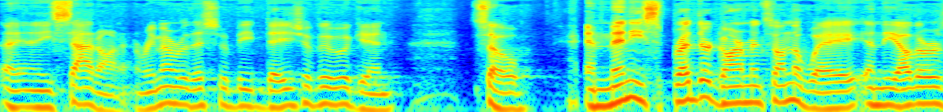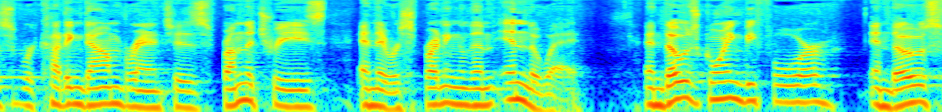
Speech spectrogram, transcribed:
and he sat on it. And remember, this would be deja vu again. So, and many spread their garments on the way, and the others were cutting down branches from the trees, and they were spreading them in the way. And those going before and those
